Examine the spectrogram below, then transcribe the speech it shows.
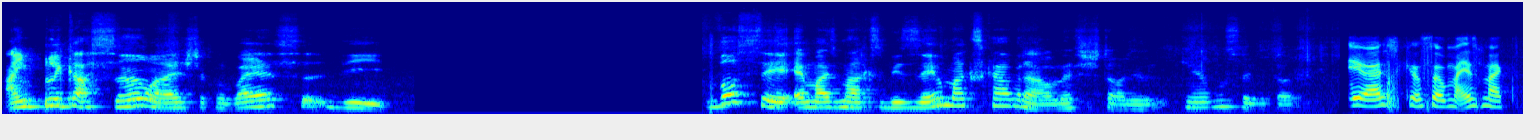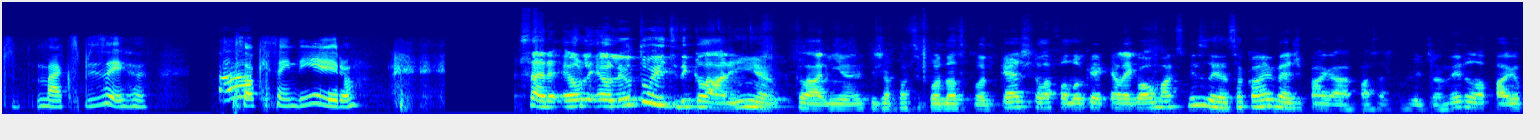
a implicação a esta conversa de você é mais Max Bezerra ou Max Cabral nessa história? Quem é você, Vitória? Eu acho que eu sou mais Max, Max Bezerra. Só que sem dinheiro. Sério, eu, li- eu li o tweet de Clarinha, Clarinha, que já participou do nosso podcast, que ela falou que ela é igual o Max Bezerra, só que ao invés de pagar passagem pro Rio de Janeiro, ela paga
